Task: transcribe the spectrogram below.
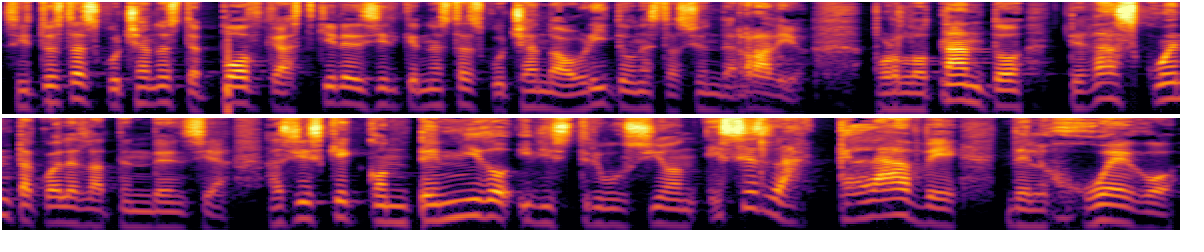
Si tú estás escuchando este podcast, quiere decir que no estás escuchando ahorita una estación de radio. Por lo tanto, te das cuenta cuál es la tendencia. Así es que contenido y distribución, esa es la clave del juego.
